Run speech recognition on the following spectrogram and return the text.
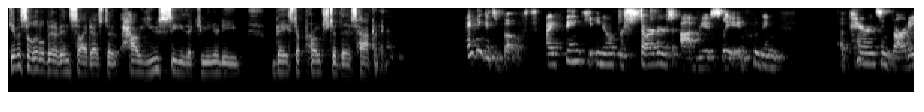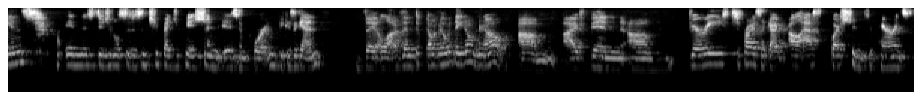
give us a little bit of insight as to how you see the community based approach to this happening. Both. I think, you know, for starters, obviously, including uh, parents and guardians in this digital citizenship education is important because, again, they, a lot of them don't know what they don't know. Um, I've been um, very surprised. Like, I, I'll ask the question to parents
